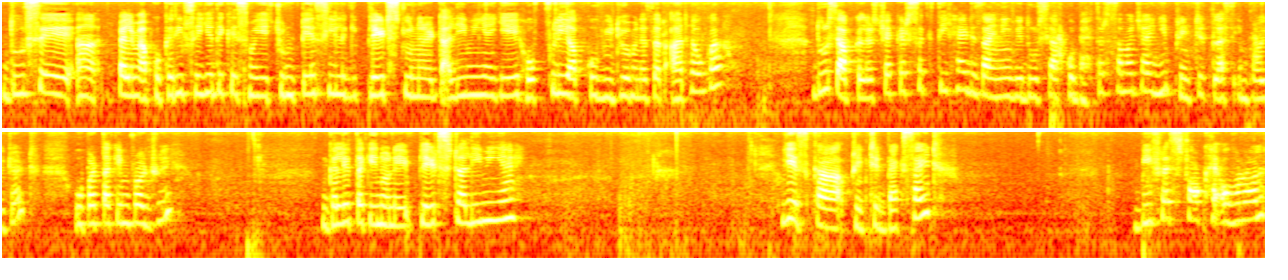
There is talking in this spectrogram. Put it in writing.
दूर से आ, पहले मैं आपको करीब से ये देखे इसमें ये चुनटे सी लगी प्लेट्स जो उन्होंने डाली हुई हैं ये होपफुली आपको वीडियो में नज़र आ रहा होगा। दूर से आप कलर चेक कर सकती हैं डिज़ाइनिंग भी दूर से आपको बेहतर समझ आएगी प्रिंटेड प्लस एम्ब्रॉयडर्ड ऊपर तक एम्ब्रॉयडरी गले तक इन्होंने प्लेट्स डाली हुई हैं। ये इसका printed back side be fresh stock है ओवरऑल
